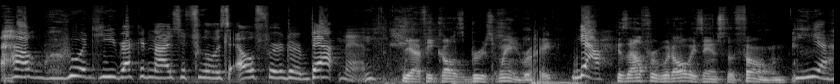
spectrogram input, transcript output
How would he recognize if it was Alfred or Batman? Yeah, if he calls Bruce Wayne, right? Yeah, Because Alfred would always answer the phone, yeah,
